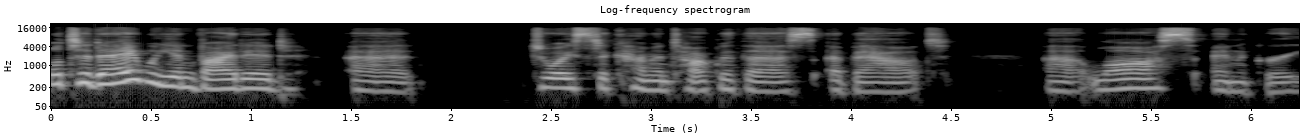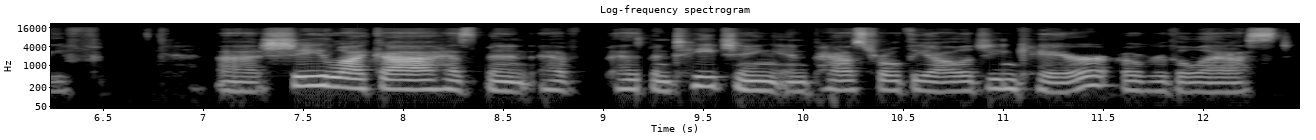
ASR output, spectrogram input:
Well, today we invited uh, Joyce to come and talk with us about uh, loss and grief. Uh, she, like I, has been have has been teaching in pastoral theology and care over the last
